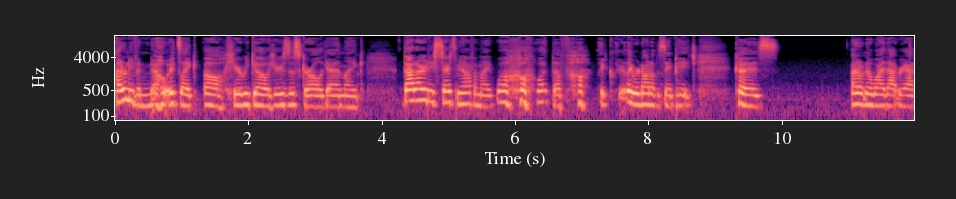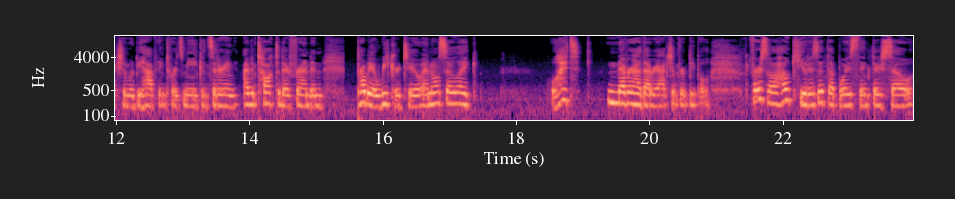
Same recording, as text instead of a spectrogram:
I don't even know. It's like, oh, here we go. Here's this girl again. Like, that already starts me off. I'm like, whoa, what the fuck? Like, clearly we're not on the same page. Because I don't know why that reaction would be happening towards me, considering I haven't talked to their friend in probably a week or two. And also, like, what? Never had that reaction from people. First of all, how cute is it that boys think they're so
